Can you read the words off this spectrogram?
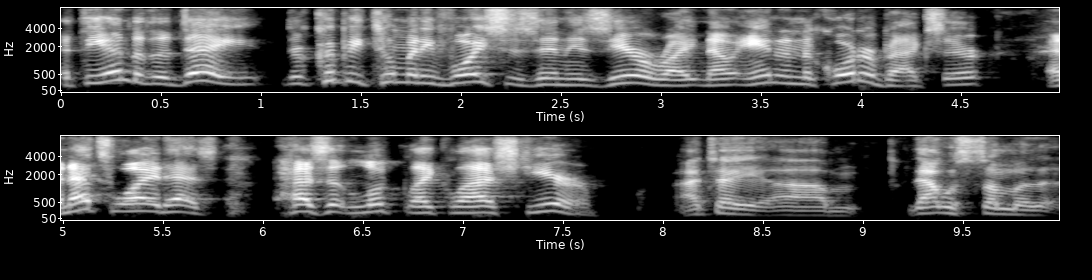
at the end of the day, there could be too many voices in his ear right now and in the quarterback's there, And that's why it has hasn't looked like last year. I tell you, um, that was some of the,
